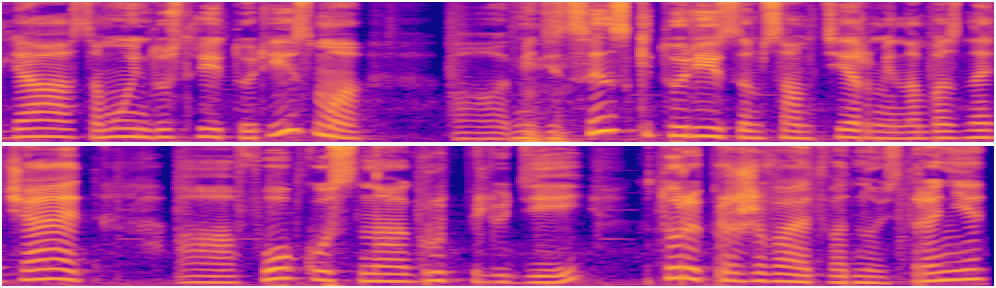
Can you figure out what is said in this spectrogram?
для самой индустрии туризма э, медицинский туризм, сам термин, обозначает а, фокус на группе людей, которые проживают в одной стране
